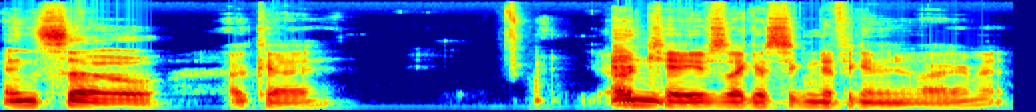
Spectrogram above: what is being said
And so Okay. Are And- caves like a significant environment?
